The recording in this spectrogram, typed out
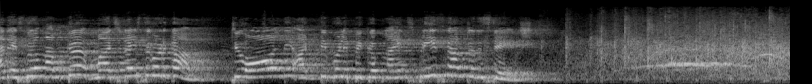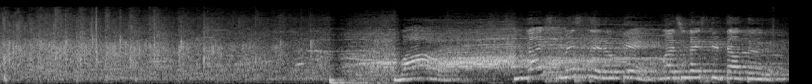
അതെ സോ നമുക്ക് മെർച്ചഡൈസ് കൊടുക്കാം. ടു ഓൾ ദി അടിപൊളി pickup lines please come to the stage Wow. You guys missed it. Okay. Merchandise there.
